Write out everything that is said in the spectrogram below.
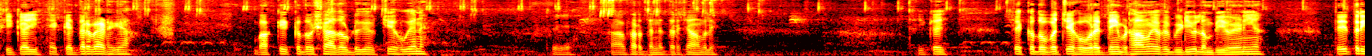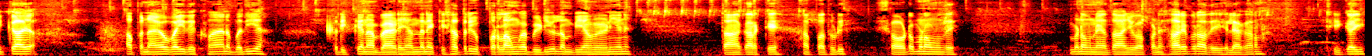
ਠੀਕ ਹੈ ਜੀ, ਇੱਕ ਇੱਧਰ ਬੈਠ ਗਿਆ। ਬਾਕੀ ਇੱਕ ਦੋ ਸ਼ਾਇਦ ਉੱਡ ਕੇ ਉੱਚੇ ਹੋ ਗਏ ਨੇ। ਤੇ ਆ ਫਿਰਦੇ ਨੇ ਇੱਧਰ ਚਾਂਬਲੇ ਠੀਕ ਹੈ ਜੀ, ਤੇ ਇੱਕ ਦੋ ਬੱਚੇ ਹੋਰ ਇਦਾਂ ਹੀ ਬਿਠਾਵਾਂਗੇ, ਫਿਰ ਵੀਡੀਓ ਲੰਬੀ ਹੋ ਜਾਣੀ ਆ। ਤੇ ਇਹ ਤਰੀਕਾ ਅਪਣਾਇਓ ਬਾਈ, ਦੇਖੋ, ਐਨ ਵਧੀਆ ਤਰੀਕੇ ਨਾਲ ਬੈਠ ਜਾਂਦੇ ਨੇ। ਇੱਕ ਛਤਰੀ ਉੱਪਰ ਲਾਉਂਗਾ ਵੀਡੀਓ ਲੰਬੀਆਂ ਹੋ ਜਾਣੀਆਂ ਨੇ। ਤਾਂ ਕਰਕੇ ਆਪਾਂ ਥੋੜੀ ਸ਼ਾਰਟ ਬਣਾਉਂਦੇ। ਬਣਾਉਨੇ ਆ ਤਾਂ ਜੋ ਆਪਣੇ ਸਾਰੇ ਭਰਾ ਦੇਖ ਲਿਆ ਕਰਨ। ਠੀਕ ਆ ਜੀ?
